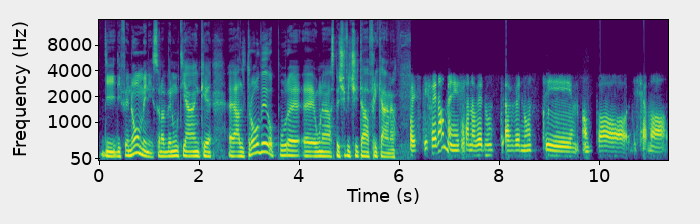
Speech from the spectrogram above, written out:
di fenomeni sono avvenuti anche eh, altrove oppure è una specificità africana? Questi fenomeni sono avvenuti, avvenuti un po' diciamo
